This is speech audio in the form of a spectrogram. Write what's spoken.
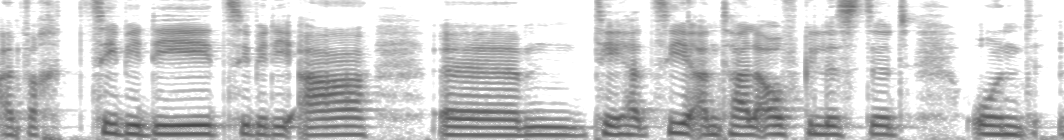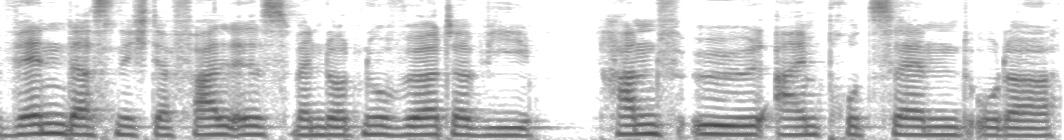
einfach CBD, CBDA, ähm, THC-Anteil aufgelistet. Und wenn das nicht der Fall ist, wenn dort nur Wörter wie Hanföl 1% oder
